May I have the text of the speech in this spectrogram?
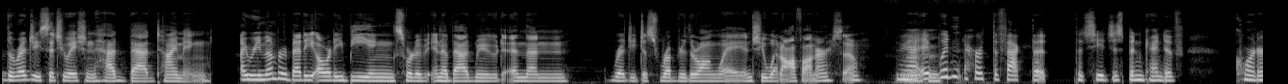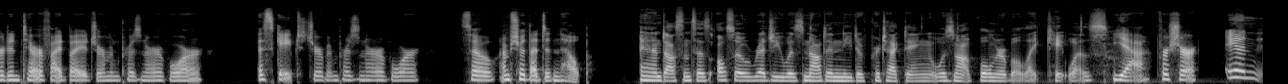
the Reggie situation had bad timing. I remember Betty already being sort of in a bad mood, and then Reggie just rubbed her the wrong way, and she went off on her. So, Yeah, it mm-hmm. wouldn't hurt the fact that, that she had just been kind of cornered and terrified by a German prisoner of war, escaped German prisoner of war. So I'm sure that didn't help. and Dawson says also Reggie was not in need of protecting, was not vulnerable like Kate was. Yeah, for sure. And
